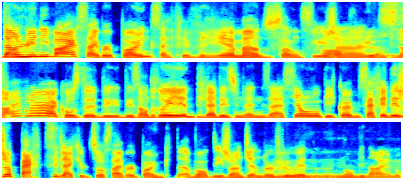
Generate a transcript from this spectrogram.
Dans l'univers cyberpunk, ça fait vraiment du sens, les En gens plus. non-binaires, là, à cause de- des- des androïdes, puis la déshumanisation, puis comme ça fait déjà partie de la culture cyberpunk d'avoir des gens gender fluid Hmm. là.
